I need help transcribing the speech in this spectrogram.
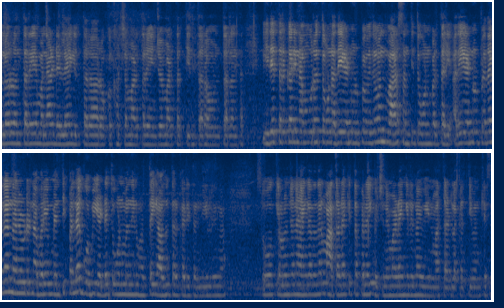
ಎಲ್ಲರೂ ಅಂತಾರೆ, ಮನ್ಯಾಗ ಡೆಲ್ಲಾಗಿರ್ತಾರೆ ರೊಕ್ಕ ಖರ್ಚ ಮಾಡ್ತಾರೆ ಎಂಜಾಯ್ ಮಾಡ್ತಾರೆ, ತಿಂತಾರೆ, ಉಣ್ತಾರೆ ಅಂತ. ಇದೇ ತರಕಾರಿ ನಮ್ಮ ಊರಾಗ ತೊಗೊಂಡು ಅದೇ ಎರಡ್ನೂರು ರೂಪಾಯಿ ಇದೆ ಒಂದು ವಾರ ಸಂತಿ ತೊಗೊಂಡು ಬರ್ತಾರೆ ಅದೇ ಎರಡ್ನೂರು ರೂಪಾಯಿದಾಗ ನಾನು ನೋಡ್ರಿ ನಾ ಬರೀ ಮೆಂತಿ ಪಲ್ಯ, ಗೋಬಿ, ಎಡ್ಡೆ ತೊಗೊಂಡು ಬಂದಿನಿ ಹೊರತಾಗಿ, ಯಾವುದು ತರಕಾರಿ ತಂದಿಲ್ರಿ ನಾ. ಸೊ ಕೆಲವೊಂದು ಜನ ಹೆಂಗದಂದ್ರೆ ಮಾತಾಡೋಕ್ಕಿಂತ ಪೆಲ್ಲ ಯೋಚನೆ ಮಾಡಂಗಿಲ್ಲ ನಾವು ಏನು ಮಾತಾಡ್ಲಕತ್ತೀವಿ ಒಂದು ಕೆಸ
